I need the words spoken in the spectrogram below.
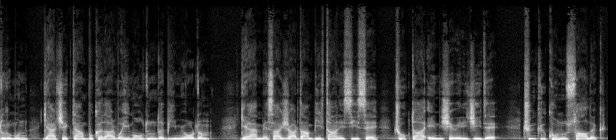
Durumun gerçekten bu kadar vahim olduğunu da bilmiyordum. Gelen mesajlardan bir tanesi ise çok daha endişe vericiydi. Çünkü konu sağlık.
